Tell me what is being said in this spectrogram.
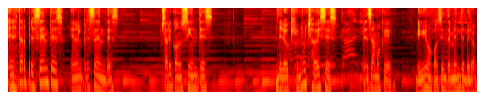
en estar presentes en el presente, ser conscientes de lo que muchas veces pensamos que vivimos conscientemente, pero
